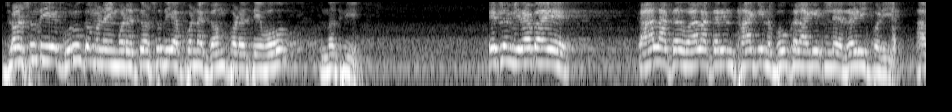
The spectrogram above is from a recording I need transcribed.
જ્યાં સુધી એ ગુરુ ગમ નહીં મળે, ત્યાં સુધી આપણને ગમ પડે તેવો નથી. એટલે મીરાબાઈએ કાલા વાલા કરીને થાકીને ભૂખ લાગી એટલે રડી પડી. આ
